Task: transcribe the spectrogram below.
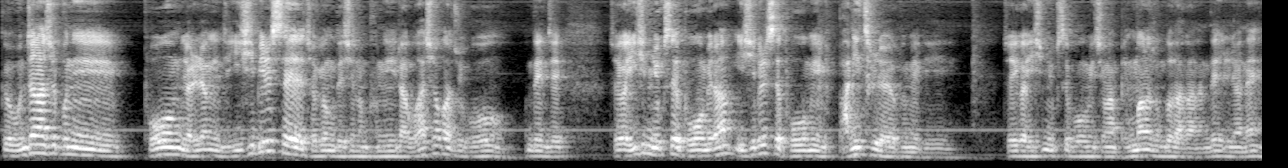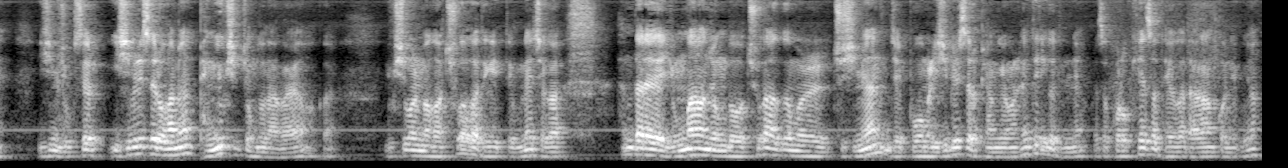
그 운전하실 분이 보험 연령이 이제 21세 적용되시는 분이라고 하셔가지고 근데 이제 저희가 26세 보험이랑 21세 보험이 많이 틀려요 금액이. 저희가 26세 보험이 지금 한 100만 원 정도 나가는데 1년에 26세 21세로 하면 160 정도 나가요. 그러니까 60 얼마가 추가가 되기 때문에 제가 한 달에 6만 원 정도 추가금을 주시면 이제 보험을 21세로 변경을 해드리거든요. 그래서 그렇게 해서 대여가 나간 건이고요.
